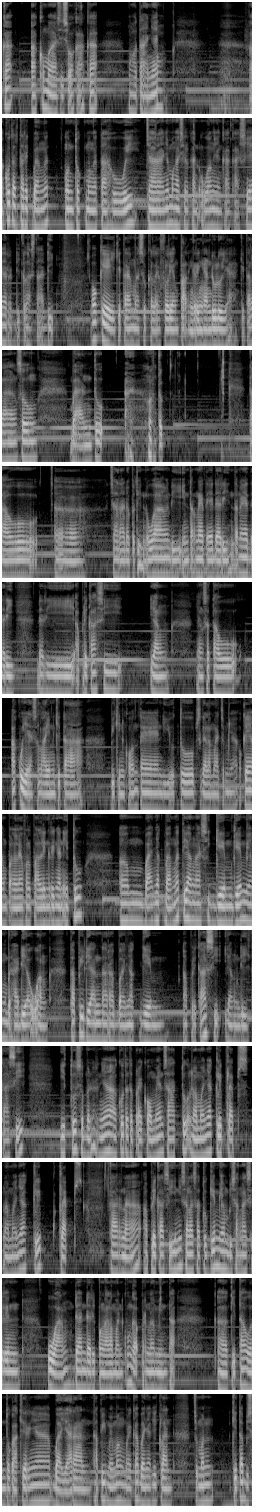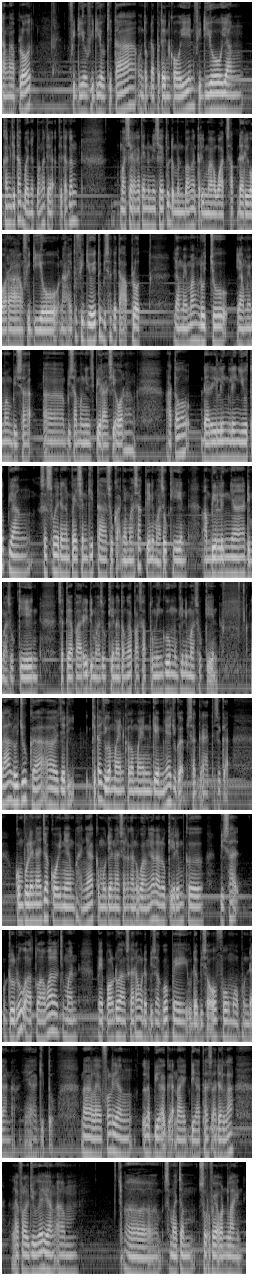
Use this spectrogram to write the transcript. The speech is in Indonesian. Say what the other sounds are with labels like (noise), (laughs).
Kak, aku mahasiswa kakak. Mau tanya Aku tertarik banget untuk mengetahui caranya menghasilkan uang yang kakak share di kelas tadi. Oke, kita masuk ke level yang paling ringan dulu ya. Kita langsung bantu (laughs) untuk tahu uh, cara dapetin uang di internet ya dari internet dari dari aplikasi yang yang setahu aku ya selain kita bikin konten di YouTube segala macamnya. Oke, yang level paling ringan itu um, banyak banget yang ngasih game-game yang berhadiah uang. Tapi di antara banyak game aplikasi yang dikasih itu sebenarnya aku tetap rekomend satu namanya Clip Claps, namanya Clip Claps. Karena aplikasi ini salah satu game yang bisa ngasilin uang dan dari pengalamanku nggak pernah minta uh, kita untuk akhirnya bayaran. Tapi memang mereka banyak iklan. Cuman kita bisa ngupload video-video kita untuk dapetin koin video yang kan kita banyak banget ya. Kita kan masyarakat Indonesia itu demen banget terima WhatsApp dari orang video. Nah itu video itu bisa kita upload yang memang lucu yang memang bisa uh, bisa menginspirasi orang atau dari link-link YouTube yang sesuai dengan passion kita. Sukanya masak ini masukin ambil linknya dimasukin. Setiap hari dimasukin. Atau enggak pas Sabtu Minggu mungkin dimasukin. Lalu juga uh, jadi kita juga main kalau main gamenya juga bisa gratis juga. Kumpulin aja koin yang banyak kemudian hasilkan uangnya lalu kirim ke bisa dulu waktu awal cuman PayPal doang sekarang udah bisa GoPay, udah bisa OVO maupun Dana ya gitu. Nah, level yang lebih agak naik di atas adalah level juga yang um, uh, semacam survei online.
